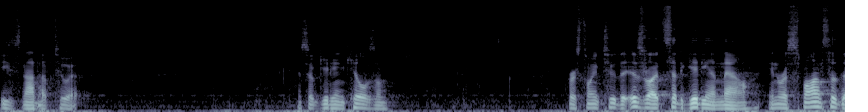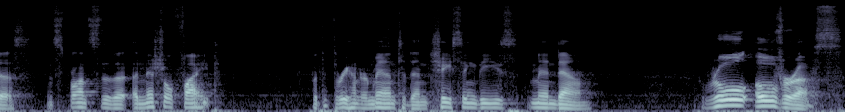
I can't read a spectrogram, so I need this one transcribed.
He's not up to it. And so Gideon kills him. Verse 22 The Israelites said to Gideon now, in response to this, in response to the initial fight with the 300 men, to then chasing these men down, rule over us,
